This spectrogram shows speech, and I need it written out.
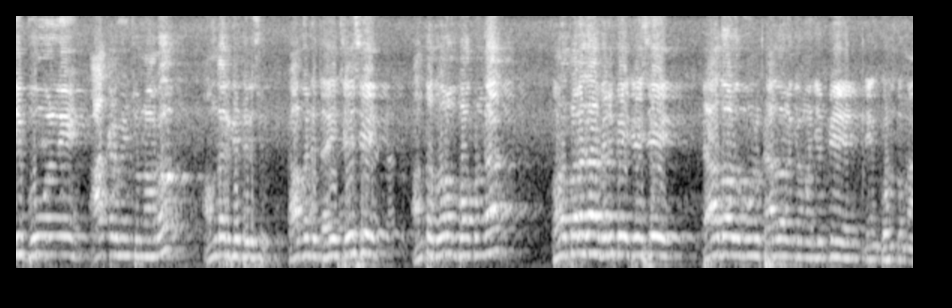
ఈ భూముల్ని ఆక్రమించున్నారో అందరికీ తెలుసు. కాబట్టి దయచేసి అంత దూరం పోకుండా త్వర త్వరగా వెరిఫై చేసి పేదోళ్ళ భూములు పేదోళ్ళకి ఇవ్వమని చెప్పి నేను కోరుతున్నా.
